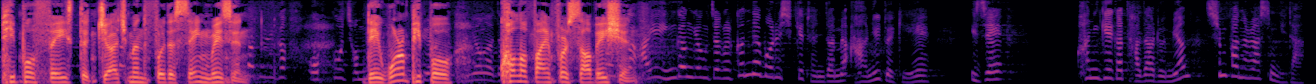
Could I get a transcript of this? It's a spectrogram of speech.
people faced the judgment for the same reason. 없고 전부 They weren't people qualifying for salvation. 아예 인간 경작을 끝내버리시게 된다면 아니 되기에 이제 한계가 다다르면 심판을 하십니다.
